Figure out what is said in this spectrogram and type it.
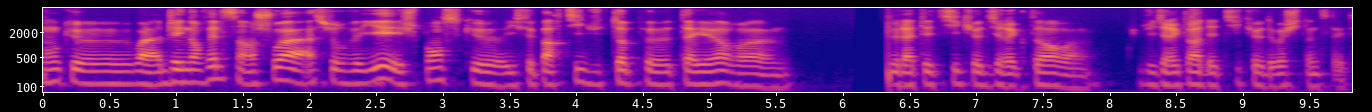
Donc euh, voilà, Jane Norvell, c'est un choix à surveiller et je pense qu'il fait partie du top tire de l'athlétique director, du directeur athlétique de Washington State.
